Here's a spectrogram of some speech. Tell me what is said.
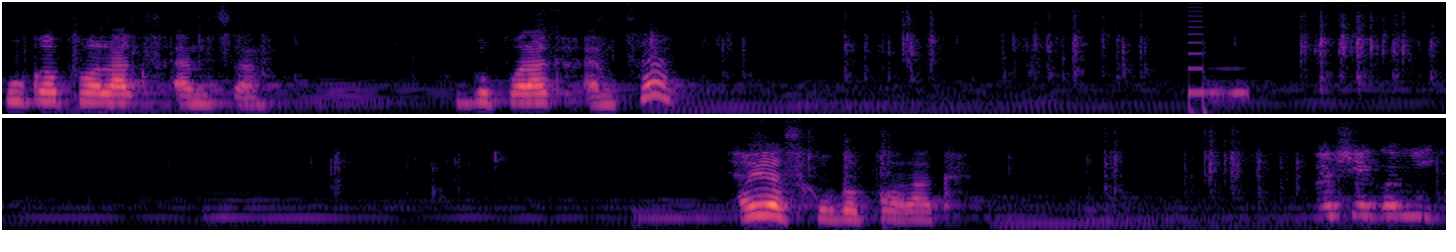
Hugo Polak w MC. Hugo Polak w MC? O jest Hugo Polak. Weź jego nick.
